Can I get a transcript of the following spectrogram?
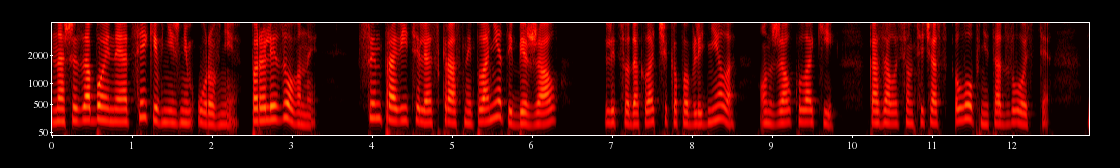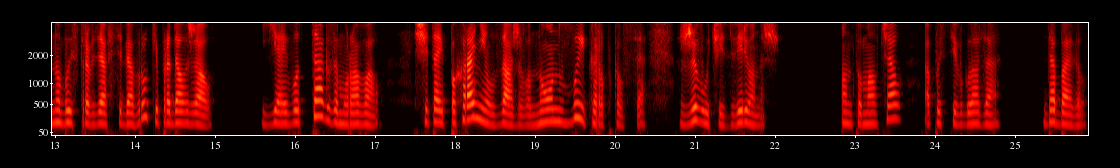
наши забойные отсеки в нижнем уровне парализованы. Сын правителя с Красной планеты бежал. Лицо докладчика побледнело, он сжал кулаки. Казалось, он сейчас лопнет от злости но быстро взяв себя в руки, продолжал. «Я его так замуровал. Считай, похоронил заживо, но он выкарабкался. Живучий звереныш». Он помолчал, опустив глаза. Добавил.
